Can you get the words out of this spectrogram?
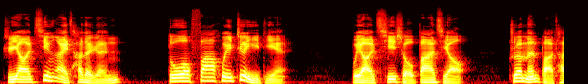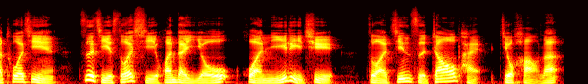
只要敬爱他的人多发挥这一点，不要七手八脚，专门把他拖进自己所喜欢的油或泥里去做金字招牌就好了。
